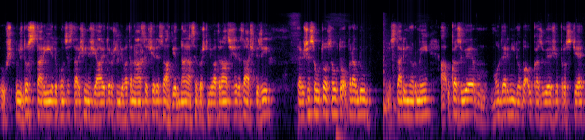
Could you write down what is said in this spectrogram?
už, už dost starý, je dokonce starší než já, je to ročník 1961, já jsem ročník 1964, takže jsou to, jsou to opravdu staré normy a ukazuje, moderní doba ukazuje, že prostě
